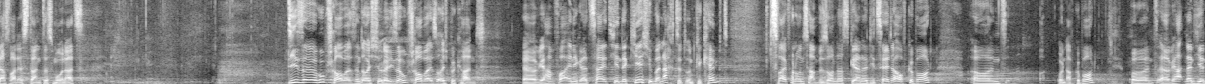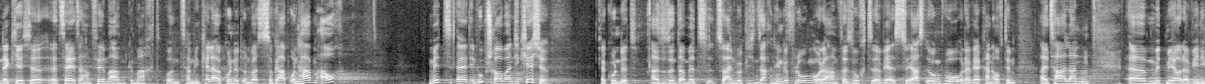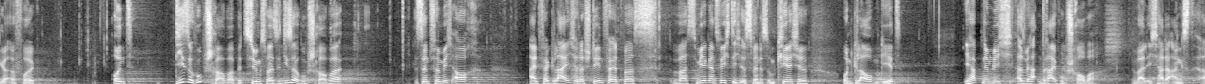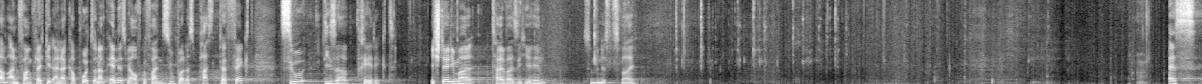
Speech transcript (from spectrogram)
Das war der Stunt des Monats. Diese Hubschrauber sind euch, oder dieser Hubschrauber ist euch bekannt. Äh, wir haben vor einiger Zeit hier in der Kirche übernachtet und gecampt. Zwei von uns haben besonders gerne die Zelte aufgebaut und, und abgebaut. Und äh, wir hatten dann hier in der Kirche äh, Zelte, haben Filmabend gemacht und haben den Keller erkundet und was es so gab und haben auch mit den Hubschraubern die Kirche erkundet. Also sind damit zu allen möglichen Sachen hingeflogen oder haben versucht, äh, wer ist zuerst irgendwo oder wer kann auf dem Altar landen, äh, mit mehr oder weniger Erfolg. Und diese Hubschrauber bzw. dieser Hubschrauber sind für mich auch ein Vergleich oder stehen für etwas, was mir ganz wichtig ist, wenn es um Kirche und Glauben geht. Ihr habt nämlich, also wir hatten drei Hubschrauber weil ich hatte Angst am Anfang, vielleicht geht einer kaputt. Und am Ende ist mir aufgefallen, super, das passt perfekt zu dieser Predigt. Ich stelle die mal teilweise hier hin, zumindest zwei. Es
